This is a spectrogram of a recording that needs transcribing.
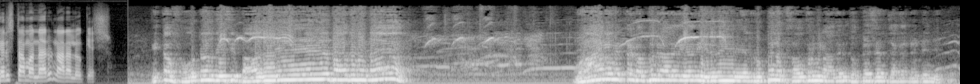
తెరుస్తామన్నారు నారా లోకేష్. ఇట్ట ఫోటోలు తీసి బాగానే బాధపడ్డా? వారం ఇంత డబ్బులు రాలేదు కానీ ఇరవై ఐదు వేల రూపాయలు ఒక సంవత్సరం రాదని దొబ్బేశాడు జగన్ రెడ్డి అని చెప్పారు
